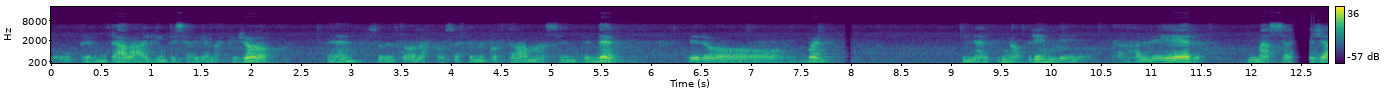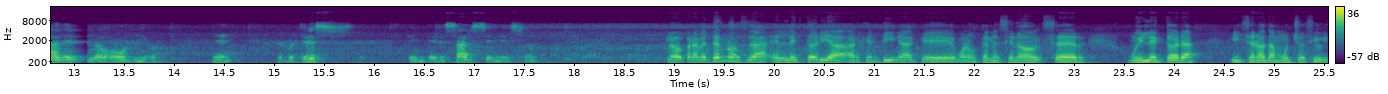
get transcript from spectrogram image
o preguntaba a alguien que sabía más que yo, ¿eh? sobre todas las cosas que me costaba más entender. Pero bueno, al final uno aprende a leer más allá de lo obvio. ¿eh? La cuestión es de interesarse en eso. Claro, para meternos ya en la historia argentina, que bueno, usted mencionó ser muy lectora y se nota mucho si,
